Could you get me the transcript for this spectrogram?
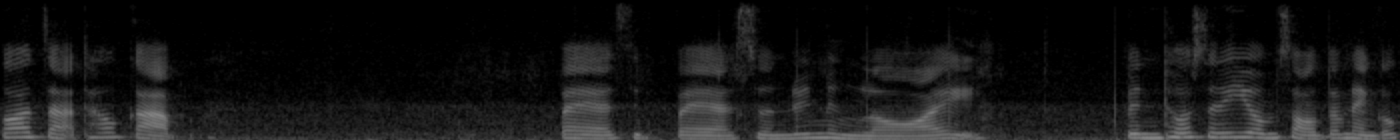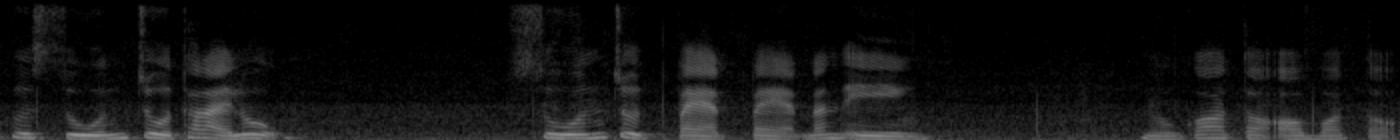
ก็จะเท่ากับแปดสิบแปดส่วนด้วยหนึ่งร้อย เป็นทศนิยม2ตำแหน่งก็คือ0จุดเท่าไหร่ลูก0.88นั่นเอง หนูก็ต่ออบตอบ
